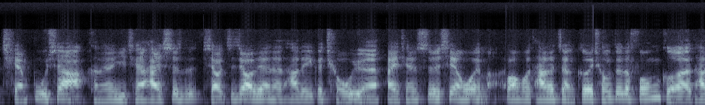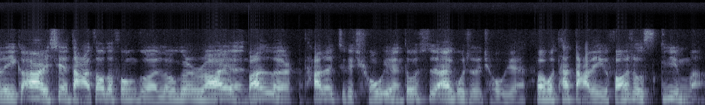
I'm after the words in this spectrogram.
前部下，可能以前还是小鸡教练的他的一个球员，他以前是线位嘛。包括他的整个球队的风格，他的一个二线打造的风格，Logan Ryan。Butler，他的几个球员都是爱国者的球员，包括他打的一个防守 scheme 嘛，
